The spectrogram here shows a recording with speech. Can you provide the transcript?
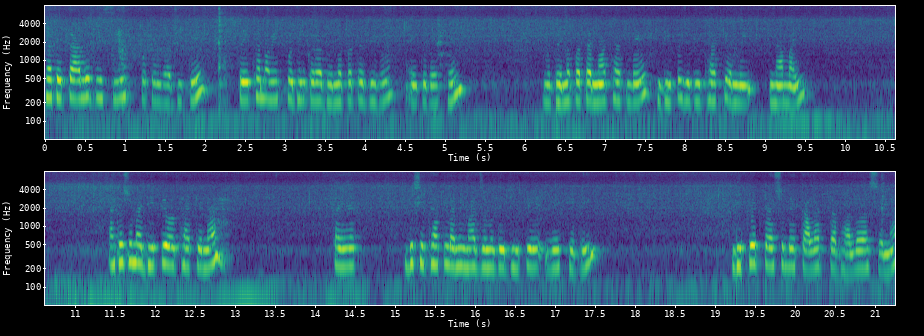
সাথে একটা আলু দিছি পটল ভাজিতে। তো এখানে আমি ফ্রোজেন করা ধনে পাতা দিব। এই তো দেখেন ধনে পাতা না থাকলে ঢিপে যদি থাকে আমি নামাই। একটা সময় ঢিপেও থাকে না, তাই বেশি থাকলে আমি মাঝে মধ্যে ঢিপে রেখে দিই। ডিপেরটা আসলে কালারটা ভালো আসে না,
